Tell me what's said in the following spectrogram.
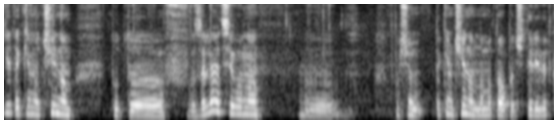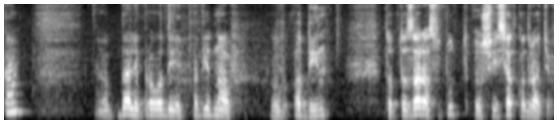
І таким от чином тут е, в ізоляції воно. е, В общем, таким чином намотав по 4 вітка. Е, Далі проводи об'єднав в один. Тобто зараз тут е, 60 квадратів.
